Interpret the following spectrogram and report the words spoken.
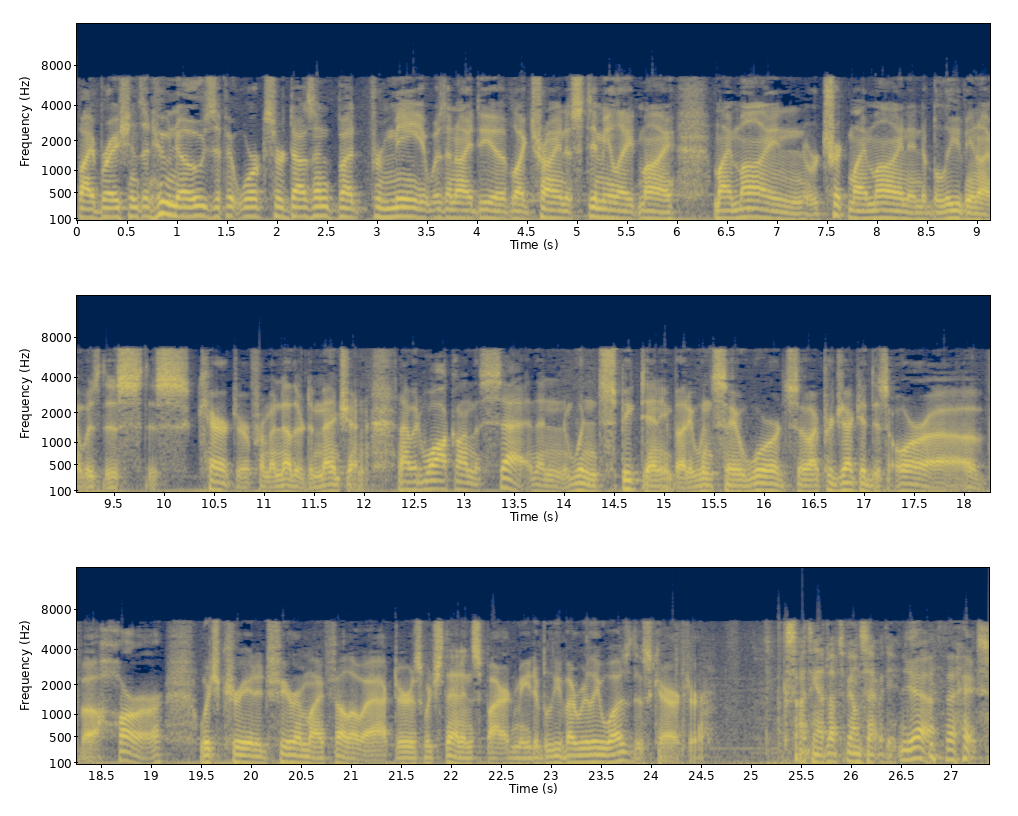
vibrations. And who knows if it works or doesn't, but for me it was an idea of like trying to stimulate my my mind or trick my mind into believing I was this this character from another dimension. And I would walk on the set and then wouldn't speak to anybody, wouldn't say a word. So I projected this aura of uh, horror, which created fear in my fellow actors, which then inspired me to believe I really was this character. Exciting. I'd love to be on set with you. Yeah, thanks.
